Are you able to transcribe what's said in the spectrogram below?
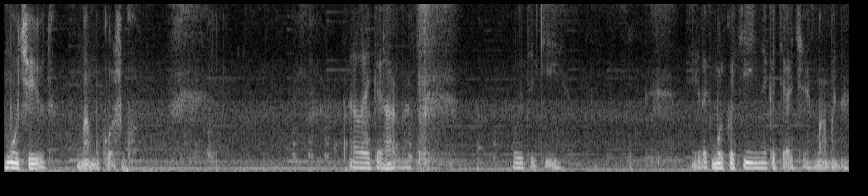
Мучають маму кошку. Але яке гарне. Ви такі. І так муркотіння котяче, мамине.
